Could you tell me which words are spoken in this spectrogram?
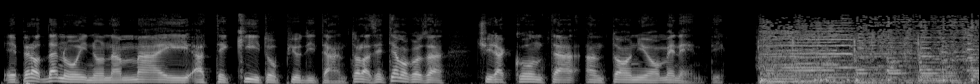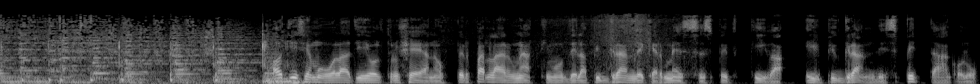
eh, però da noi non ha mai attecchito più di tanto. Allora, sentiamo cosa ci racconta Antonio Menenti. Oggi siamo volati oltreoceano per parlare un attimo della più grande kermesse sportiva e il più grande spettacolo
